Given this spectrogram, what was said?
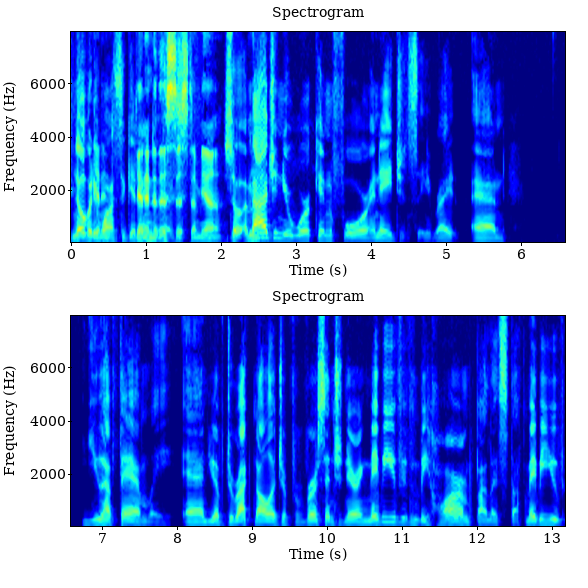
Nobody get wants into, to get, into this system. Yeah. So imagine you're working for an agency, right? And you have family and you have direct knowledge of reverse engineering. Maybe you've even been harmed by that stuff. Maybe you've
